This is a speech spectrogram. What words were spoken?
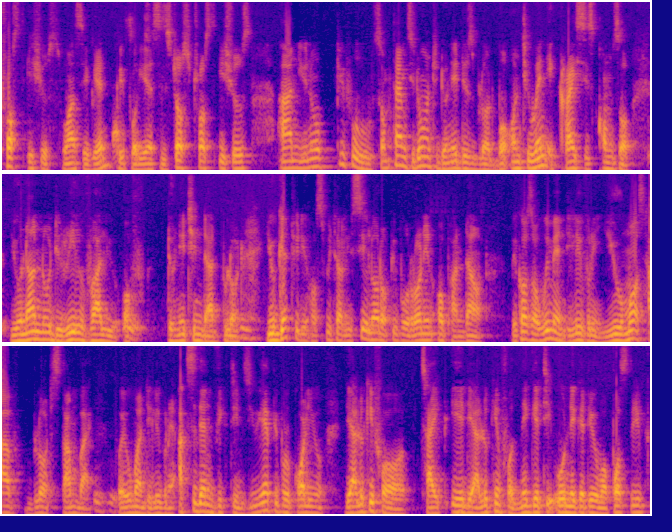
trust issues once again people yes it's just trust issues and you know people sometimes you don't want to donate this blood but until when a crisis comes up you now know the real value of donating that blood you get to the hospital you see a lot of people running up and down because of women delivering you must have blood standby mm-hmm. for a woman delivering. Accident victims you hear people calling you they are looking for type a they are looking for negative or negative or positive.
